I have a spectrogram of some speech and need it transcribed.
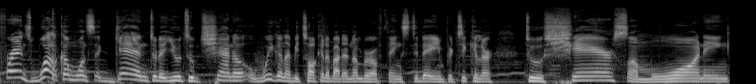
Friends. Welcome once again to the YouTube channel. We're going to be talking about a number of things today, in particular, to share some warning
